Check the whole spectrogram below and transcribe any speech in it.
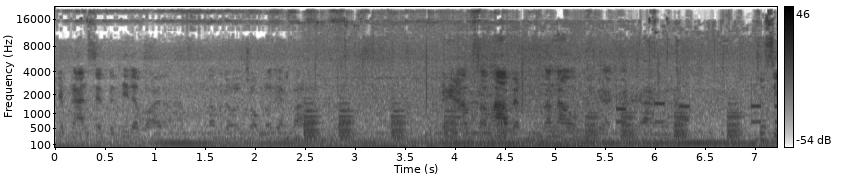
เก็บงานเสร็จเป็นที่เรียบร้อยแล้วครับเรามาดูชมรถกันบ้างเป็นไงครับสภาพแบบเน่าๆเป็นไงครับชุดสี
